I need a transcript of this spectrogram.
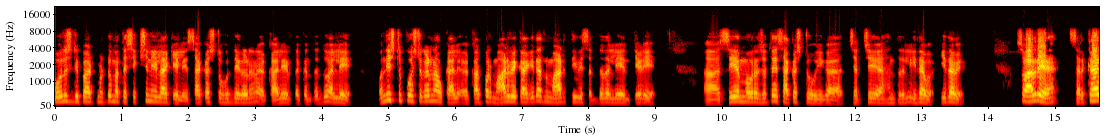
ಪೊಲೀಸ್ ಡಿಪಾರ್ಟ್ಮೆಂಟ್ ಮತ್ತೆ ಶಿಕ್ಷಣ ಇಲಾಖೆಯಲ್ಲಿ ಸಾಕಷ್ಟು ಹುದ್ದೆಗಳನ್ನ ಖಾಲಿ ಇರ್ತಕ್ಕಂಥದ್ದು, ಅಲ್ಲಿ ಒಂದಿಷ್ಟು ಪೋಸ್ಟ್ಗಳನ್ನ ನಾವು ಕಲ್ಪರ್ ಮಾಡ್ಬೇಕಾಗಿದೆ, ಅದನ್ನ ಮಾಡ್ತೀವಿ ಸದ್ಯದಲ್ಲಿ ಅಂತೇಳಿ, ಆ ಸಿ ಎಂ ಅವರ ಜೊತೆ ಸಾಕಷ್ಟು ಈಗ ಚರ್ಚೆಯ ಹಂತದಲ್ಲಿ ಇದಾವೆ ಇದಾವೆ. ಸೊ ಆದ್ರೆ ಸರ್ಕಾರ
